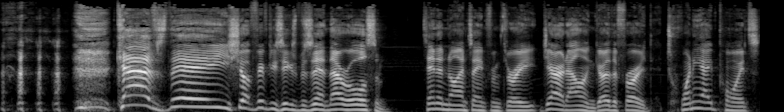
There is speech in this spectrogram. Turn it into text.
Cavs, they shot 56%. They were awesome. 10 and 19 from three. Jarrett Allen, go the throw. 28 points,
